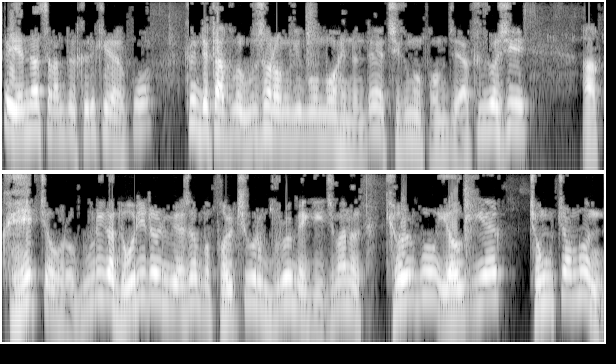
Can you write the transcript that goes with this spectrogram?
그러니까 옛날 사람들 그렇게 하고 근데 다 그걸 웃어 넘기고 뭐 했는데 지금은 범죄야. 그것이 아, 계획적으로 우리가 놀이를 위해서 뭐 벌칙으로 물을 먹이지만은 결국 여기에 종점은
